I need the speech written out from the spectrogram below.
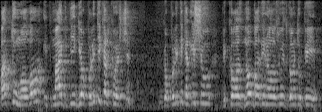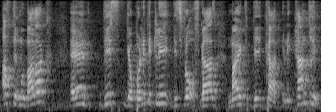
but tomorrow it might be geopolitical question geopolitical issue because nobody knows who is going to be after Mubarak, and this geopolitically, this flow of gas might be cut. In a country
